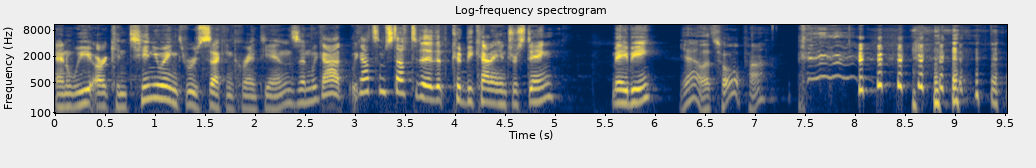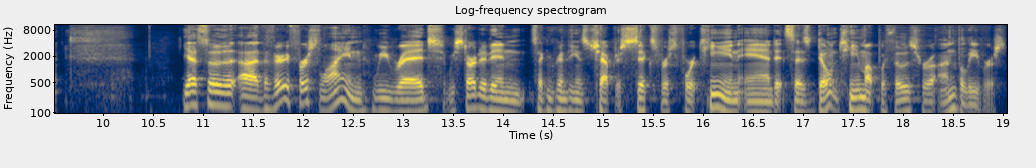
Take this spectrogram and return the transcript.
and we are continuing through Second Corinthians, and we got we got some stuff today that could be kind of interesting, maybe. Yeah, let's hope, huh? yeah, so uh, the very first line we read, we started in 2 Corinthians chapter 6, verse 14, and it says, Don't team up with those who are unbelievers.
